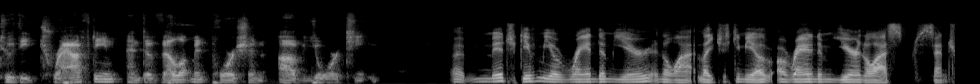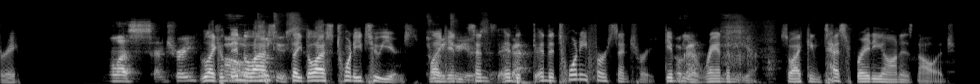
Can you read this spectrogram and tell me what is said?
to the drafting and development portion of your team. Uh, Mitch, give me a random year in the last, like, just give me a, a random year in the last century, the last century. like in Oh, the last, do s- like the last 22 years, like in years, since in the in the 21st century. Give me a random year so I can test Brady on his knowledge.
